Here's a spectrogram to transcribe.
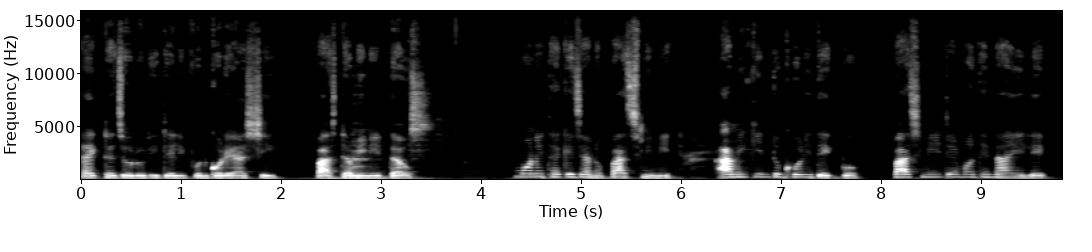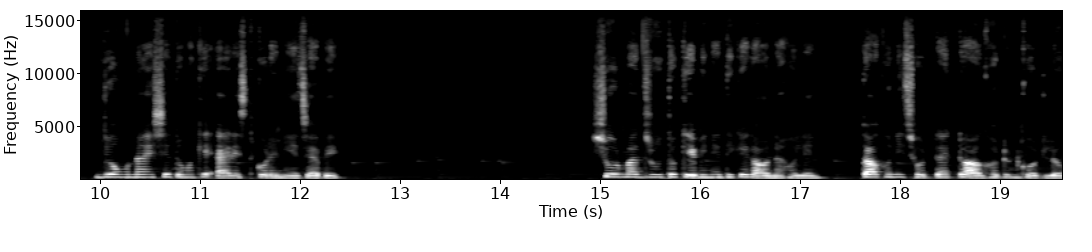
একটা জরুরি টেলিফোন করে আসি, পাঁচটা মিনিট দাও। মনে থাকে যেন পাঁচ মিনিট। আমি কিন্তু ঘড়ি দেখব। পাঁচ মিনিটের মধ্যে না এলে যমুনা এসে তোমাকে অ্যারেস্ট করে নিয়ে যাবে। সুরমা দ্রুত কেবিনের দিকে রওনা হলেন। তখনই ছোট্ট একটা অঘটন ঘটল।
